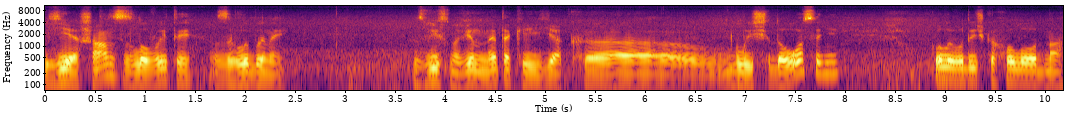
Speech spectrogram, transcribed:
Є шанс зловити з глибини. Звісно, він не такий, як е, ближче до осені, коли водичка холодна,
